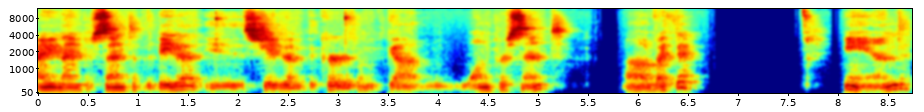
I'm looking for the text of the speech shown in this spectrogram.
99% of the data is shaded under the curve, and we've got 1% uh, right there. And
